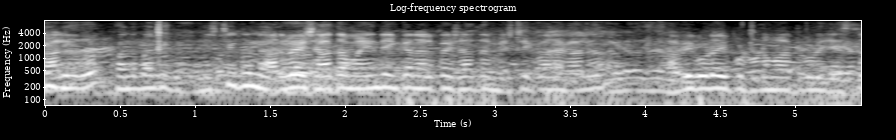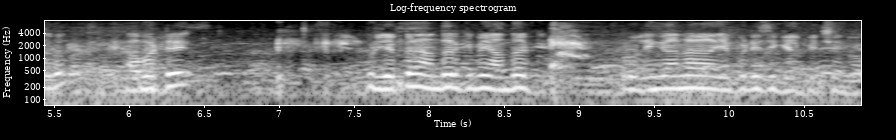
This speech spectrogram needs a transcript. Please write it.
కాలేదు. కొంతమంది మిస్టేక్ అరవై శాతం అయింది ఇంకా నలభై శాతం మిస్టేక్ వల్ల కాలేదు. అవి కూడా ఇప్పుడు రుణమాఫీ కూడా చేస్తారు. కాబట్టి ఇప్పుడు చెప్పిన అందరికీ మీ అందరికి ఇప్పుడు లింగాన ఎంపీటీసీ గెలిపించారు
